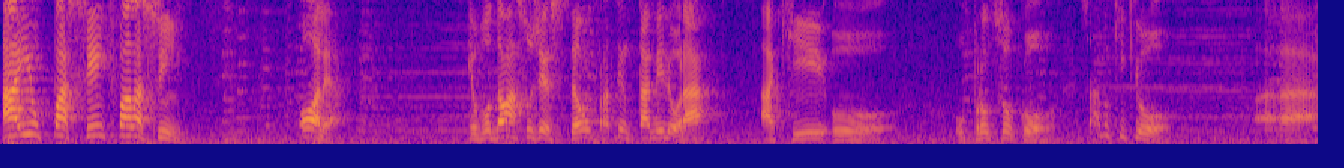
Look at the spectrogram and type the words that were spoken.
Aí o paciente fala assim: Olha, eu vou dar uma sugestão para tentar melhorar aqui o, o pronto-socorro. Sabe o que, que o, a, a,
